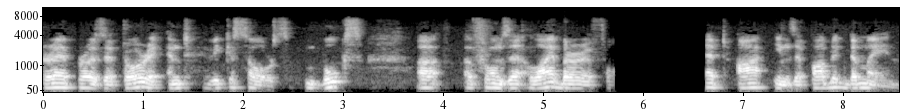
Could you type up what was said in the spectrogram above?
repository and Wikisource books uh, from the library that are in the public domain.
